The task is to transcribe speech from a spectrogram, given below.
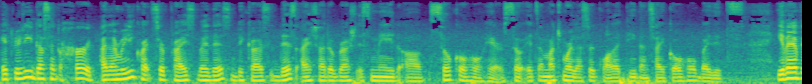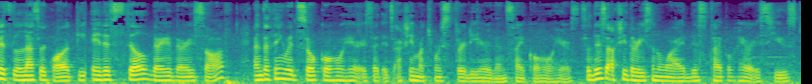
it really doesn't hurt and I'm really quite surprised by this because this eyeshadow brush is made of Sokoho hair so it's a much more lesser quality than Saikoho but it's even if it's lesser quality it is still very very soft and the thing with Sokoho hair is that it's actually much more sturdier than Saikoho hairs. So this is actually the reason why this type of hair is used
